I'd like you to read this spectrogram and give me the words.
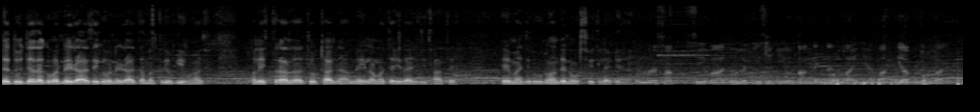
ਤੇ ਦੂਜਾ ਦਾ ਗਵਰਨਰ ਰਾਜ ਸੀ। ਗਵਰਨਰੀ ਰਾਜ ਦਾ ਮੰਤਰੀ ਕੀ ਹੋਣਾ ਸੀ। ਮਤਲਬ ਇਸ ਤਰ੍ਹਾਂ ਦਾ ਝੂਠਾ ਇਲਜ਼ਾਮ ਨਹੀਂ ਲਾਉਣਾ ਚਾਹੀਦਾ ਇਸ ਦੀ ਥਾਂ ਤੇ। ਇਹ ਮੈਂ ਜ਼ਰੂਰ ਉਹਨਾਂ ਦੇ ਨੋਟਿਸ ਵਿੱਚ ਲੈ ਕੇ ਆਇਆ। ਕਨਵਰ ਸਾਹਿਬ ਸੇਵਾ ਜੋ ਲੱਗੀ ਸੀ ਉਹ ਤਨ ਦੇ ਨਾਲ ਨਿਭਾਈ ਹੈ ਬਾਕੀ ਆਗੂ ਦੇ ਬਾਰੇ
